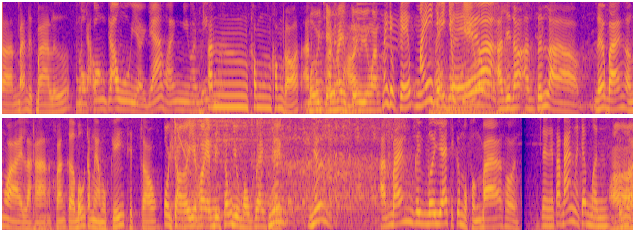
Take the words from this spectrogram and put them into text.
anh bán được ba lứa. Một con trâu. giờ giá khoảng nhiêu anh biết không? anh không? không rõ. Anh 10 không, triệu anh hay không 1 hỏi. triệu không anh? mấy chục triệu mấy chục, mấy chục triệu á. Anh chỉ nói anh tính là nếu bán ở ngoài là khoảng cỡ 400 ngàn một ký thịt trâu. Ôi trời ơi, vậy thôi em đi sống du mục đây. Nhưng Thiệt. nhưng anh bán cái với giá chỉ có một phần ba thôi rồi người ta bán là cho mình. À. đúng rồi.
